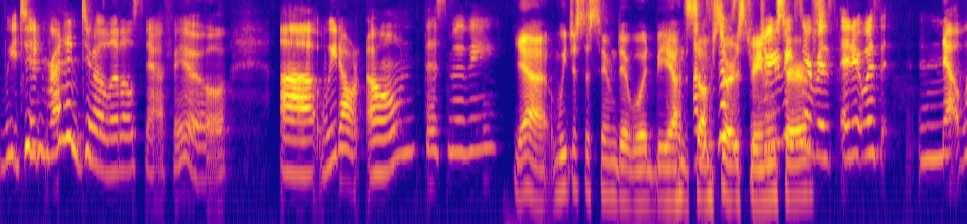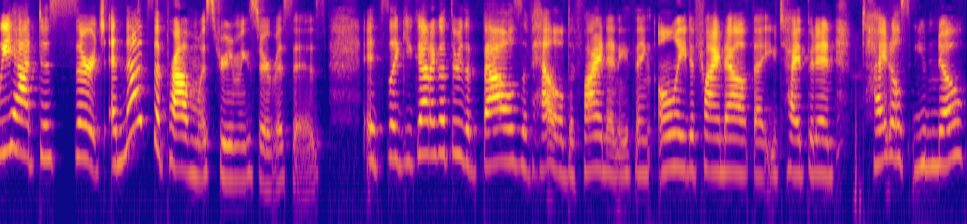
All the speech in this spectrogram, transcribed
we did run into a little snafu. Uh, we don't own this movie. Yeah, we just assumed it would be on some sort of streaming, service. and it was no we had to search and that's the problem with streaming services it's like you got to go through the bowels of hell to find anything only to find out that you type it in titles you know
